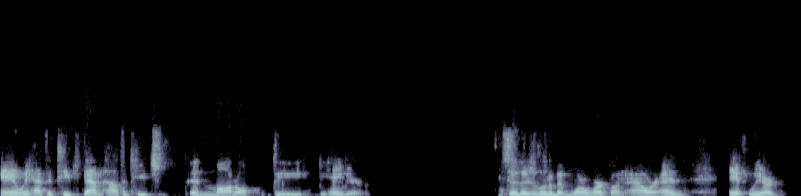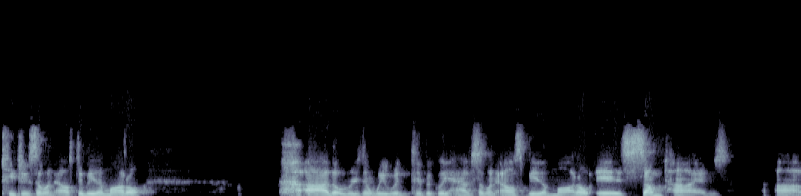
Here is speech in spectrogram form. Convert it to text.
And we have to teach them how to teach and model the behavior. So there's a little bit more work on our end if we are teaching someone else to be the model. Uh, the reason we would typically have someone else be the model is sometimes um,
